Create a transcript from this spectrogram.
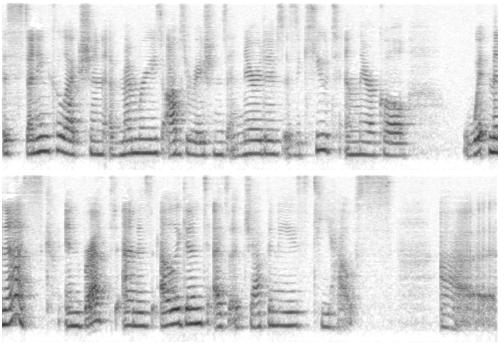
this stunning collection of memories, observations, and narratives is acute and lyrical, Whitmanesque in breadth, and as elegant as a Japanese tea house. Uh,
